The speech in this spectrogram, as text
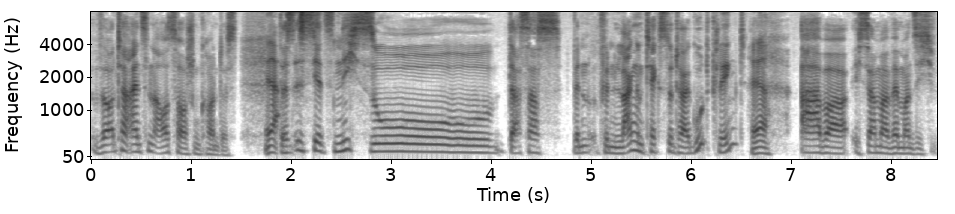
Wörter einzeln austauschen konntest. Ja. Das ist jetzt nicht so, dass das wenn, für einen langen Text total gut klingt. Ja. Aber ich sag mal, wenn man sich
